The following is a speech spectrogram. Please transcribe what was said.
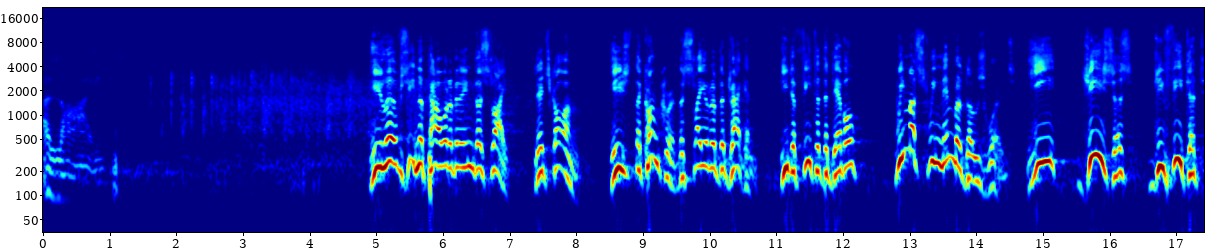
alive. He lives in the power of an endless life. Let's go on. He's the conqueror, the slayer of the dragon. He defeated the devil. We must remember those words. He, Jesus, defeated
